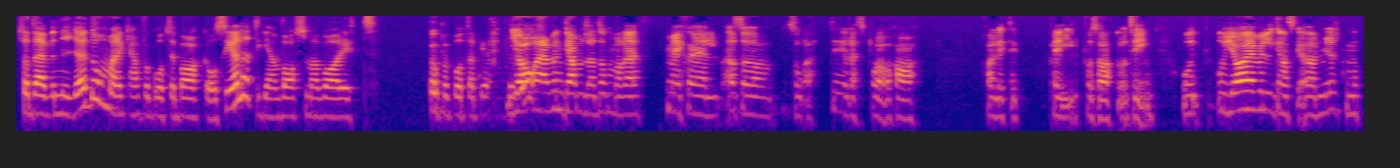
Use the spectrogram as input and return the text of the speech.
Så att även nya domare kan få gå tillbaka och se lite grann vad som har varit uppe på tapeten. Ja, och även gamla domare, mig själv. Alltså så. Det är rätt bra att ha, ha lite pejl på saker och ting. Och, och jag är väl ganska ödmjuk mot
